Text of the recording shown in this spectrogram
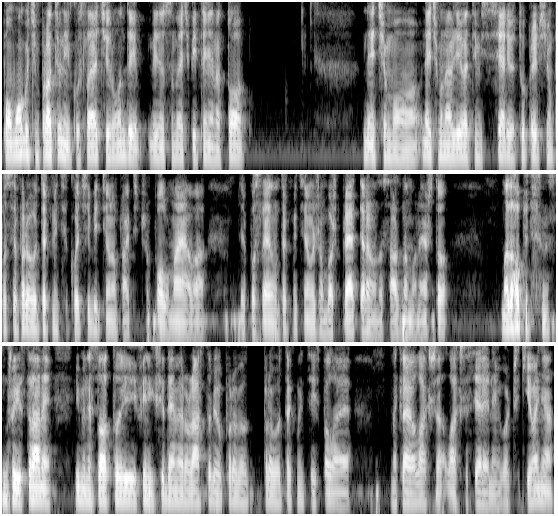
po mogućem protivniku u sledećoj rundi. Vidio sam već pitanja na to. Nećemo, nećemo najavljivati mi seriju, tu pričat ćemo posle prve utakmice koja će biti ono praktično polu najava, jer posle jedne utakmice ne možemo baš preterano da saznamo nešto. Mada opet, s druge strane, i Minnesota i Phoenix i Denver rastorio prve, prve utakmice, ispala je na kraju lakša, lakša serija nego očekivanja.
